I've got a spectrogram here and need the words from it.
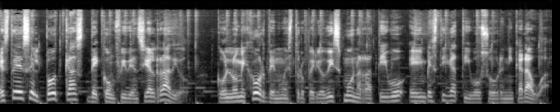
Este es el podcast de Confidencial Radio, con lo mejor de nuestro periodismo narrativo e investigativo sobre Nicaragua.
